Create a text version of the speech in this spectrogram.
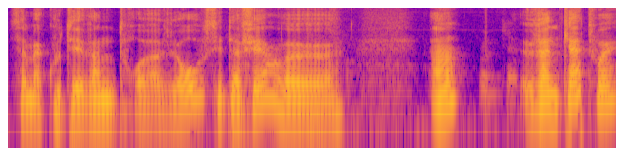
ça m'a coûté 23 euros cette affaire. hein? 24, ouais.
